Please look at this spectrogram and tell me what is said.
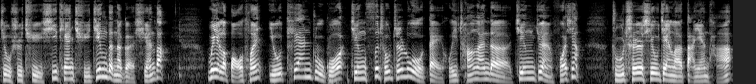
就是去西天取经的那个玄奘，为了保存由天竺国经丝绸之路带回长安的经卷佛像，主持修建了大雁塔。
